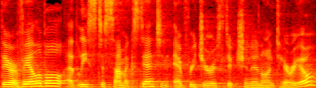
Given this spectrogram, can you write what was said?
They're available, at least to some extent, in every jurisdiction in Ontario.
